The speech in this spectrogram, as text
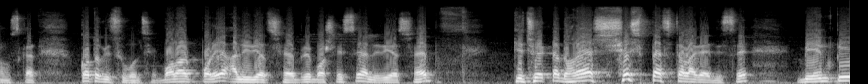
সংস্কার, কত কিছু বলছে। বলার পরে আলী রিয়াজ সাহেবরে বসাইছে। আলী রিয়াজ সাহেব কিছু একটা ধরায় শেষ প্যাচটা লাগাই দিচ্ছে বিএনপি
